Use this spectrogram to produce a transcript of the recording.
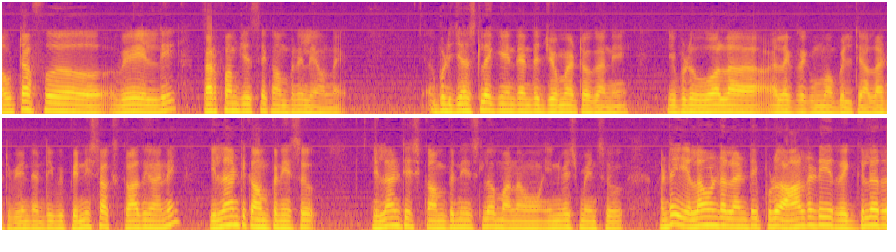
అవుట్ ఆఫ్ వే వెళ్ళి పెర్ఫామ్ చేసే కంపెనీలు ఏమున్నాయి? ఇప్పుడు జస్ట్ లైక్ ఏంటంటే జొమాటో కానీ ఇప్పుడు ఓలా ఎలక్ట్రిక్ మొబిలిటీ అలాంటివి ఏంటంటే ఇవి పెన్నీ స్టాక్స్ కాదు కానీ ఇలాంటి కంపెనీస్ ఇలాంటి కంపెనీస్లో మనం ఇన్వెస్ట్మెంట్స్ అంటే ఎలా ఉండాలంటే ఇప్పుడు ఆల్రెడీ రెగ్యులర్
